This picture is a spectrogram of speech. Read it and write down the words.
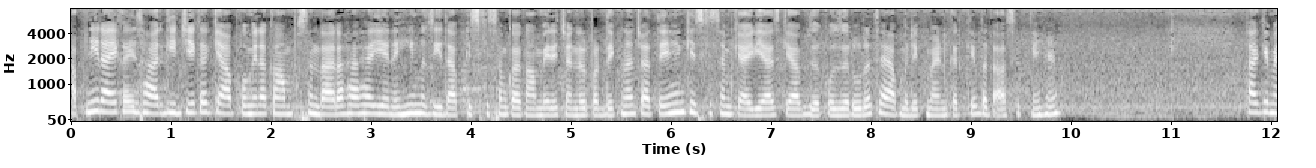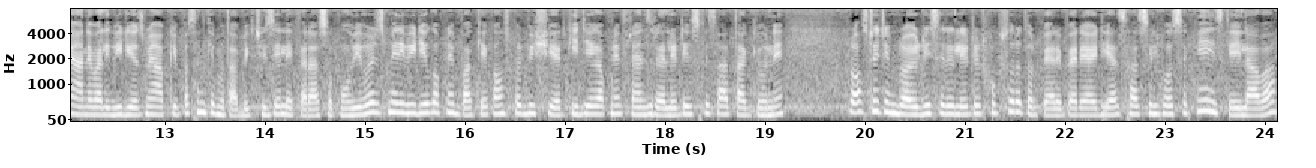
अपनी राय का इजहार कीजिएगा कि आपको मेरा काम पसंद आ रहा है या नहीं। मज़ीद आप किस किस्म का काम मेरे चैनल पर देखना चाहते हैं, किस किस्म के आइडियाज़ की आपको ज़रूरत है, आप मुझे कमेंट करके बता सकते हैं। ताकि मैं आने वाली वीडियोस में आपकी पसंद के मुताबिक चीज़ें लेकर आ सकूँ। व्यूवर्स मेरी वीडियो को अपने बाकी अकाउंट्स पर भी शेयर कीजिएगा, अपने फ्रेंड्स रिलेटिव्स के साथ, ताकि उन्हें क्रॉस स्टिच एम्ब्रॉयडरी से रिलेटेड खूबसूरत और प्यारे प्यारे आइडियाज़ हासिल हो सकें। इसके अलावा,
